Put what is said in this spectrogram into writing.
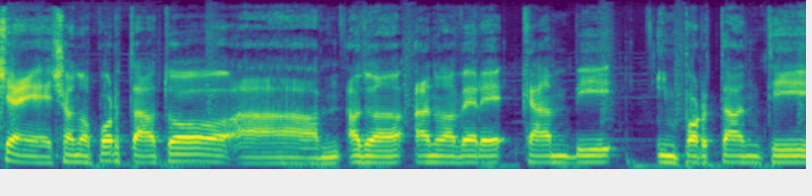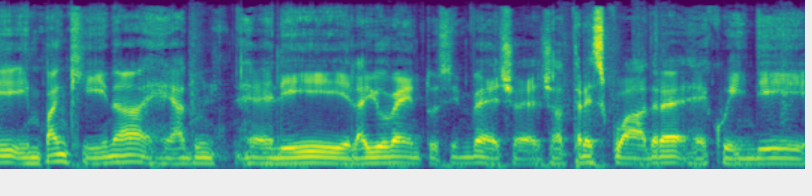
che ci hanno portato a, a, non avere cambi importanti in panchina e, un, e, lì la Juventus invece ha tre squadre e quindi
